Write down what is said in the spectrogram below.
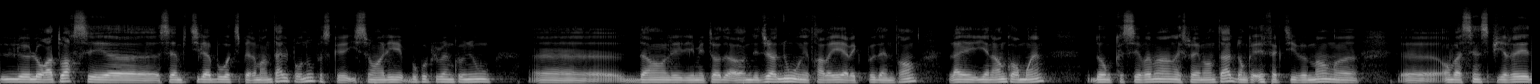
l'oratoire, c'est un petit labo expérimental pour nous parce qu'ils sont allés beaucoup plus loin que nous euh, dans les, méthodes. déjà, nous, on est travaillé avec peu d'intrants. Là, il y en a encore moins. Donc c'est vraiment expérimental. Donc effectivement, on va s'inspirer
